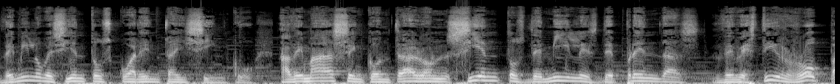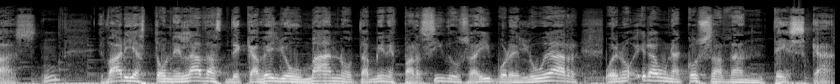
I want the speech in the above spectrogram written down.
de 1945. Además, encontraron cientos de miles de prendas de vestir, ropas, varias toneladas de cabello humano también esparcidos ahí por el lugar. Bueno, era una cosa dantesca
